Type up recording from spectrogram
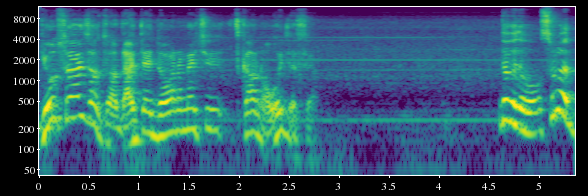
行政挨拶は大体童話の名詞使うの多いですよ。だけど、それは、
